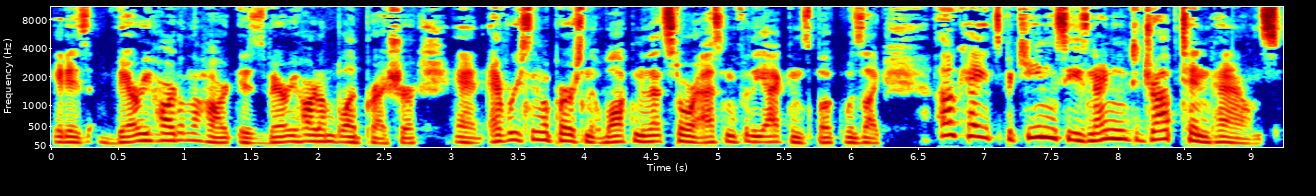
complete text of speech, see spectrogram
It is very hard on the heart. It is very hard on blood pressure. And every single person that walked into that store asking for the Atkins book was like, okay, it's bikini season. I need to drop 10 pounds.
